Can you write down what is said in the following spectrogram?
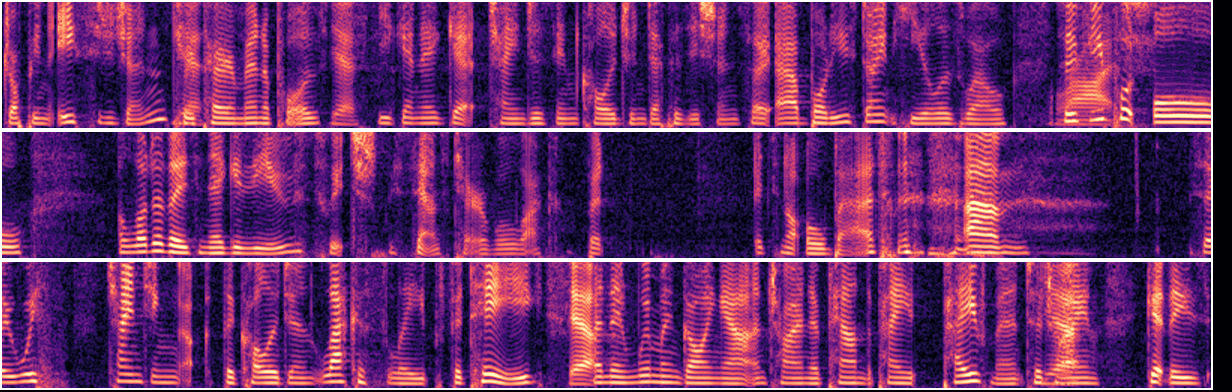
drop in estrogen through Yes. perimenopause, yes. you're going to get changes in collagen deposition. So our bodies don't heal as well. So if you put all a lot of those negatives, which this sounds terrible, like, but it's not all bad. um, so with changing the collagen, lack of sleep, fatigue, yeah. and then women going out and trying to pound the pa- pavement to try and get these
